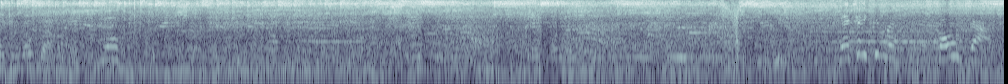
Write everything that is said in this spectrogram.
Taking the goals down. Yeah. Taking the gold down.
